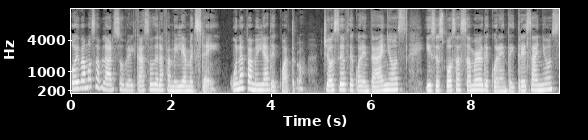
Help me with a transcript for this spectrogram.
Hoy vamos a hablar sobre el caso de la familia McStay, una familia de cuatro. Joseph de 40 años y su esposa Summer de 43 años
